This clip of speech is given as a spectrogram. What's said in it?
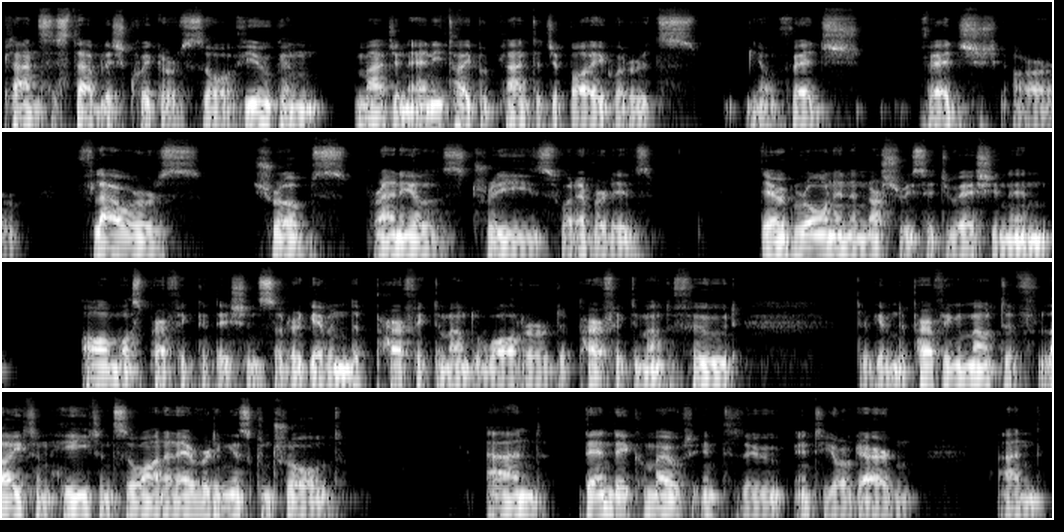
plants establish quicker. So if you can imagine any type of plant that you buy, whether it's, you know, veg, veg or flowers, shrubs, perennials, trees, whatever it is, they're grown in a nursery situation in almost perfect conditions. So they're given the perfect amount of water, the perfect amount of food. They're given the perfect amount of light and heat and so on, and everything is controlled. And then they come out into the, into your garden, and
